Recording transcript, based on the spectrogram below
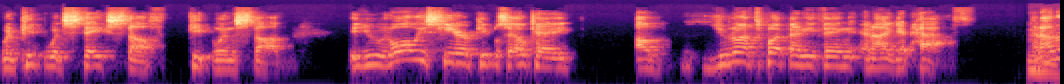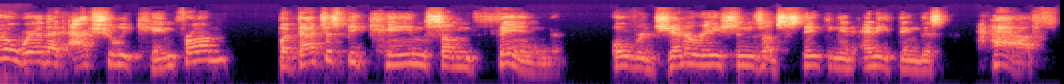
when people would stake stuff, people and stuff. You would always hear people say, "Okay, I'll, you don't have to put up anything and I get half. Mm-hmm. And I don't know where that actually came from, but that just became something over generations of staking in anything, this half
